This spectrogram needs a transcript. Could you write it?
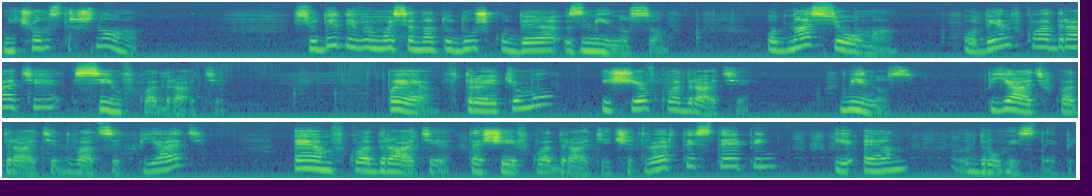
нічого страшного. Сюди дивимося на ту дужку, де з мінусом. 1 сьома 1 в квадраті, 7 в квадраті. P в третьому і ще в квадраті. Мінус 5 в квадраті 25, m в квадраті та ще й в квадраті четвертий степінь і n в другий степінь.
